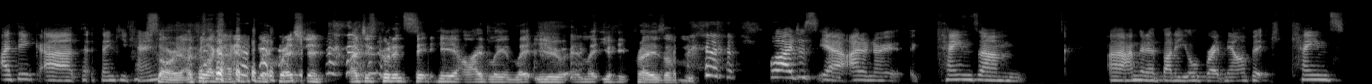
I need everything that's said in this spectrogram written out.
I think. Uh, th- thank you, Kane. Sorry, I feel like I answered your question. I just couldn't sit here idly and let you and let you heap praise on me. well, I just yeah, I don't know. Kane's um, uh, I'm going to butter your bread now, but Kane's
